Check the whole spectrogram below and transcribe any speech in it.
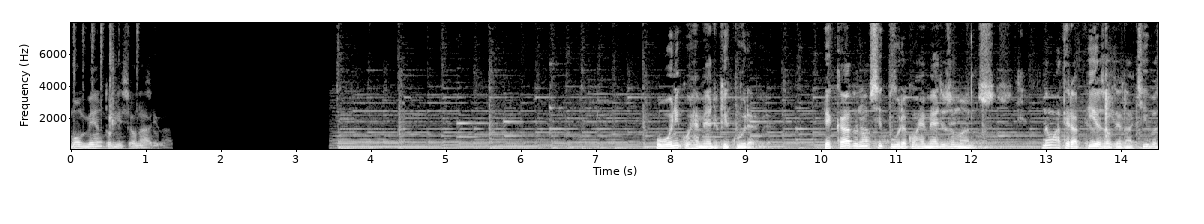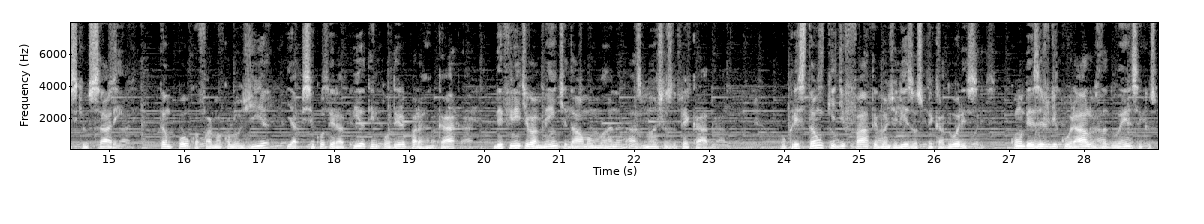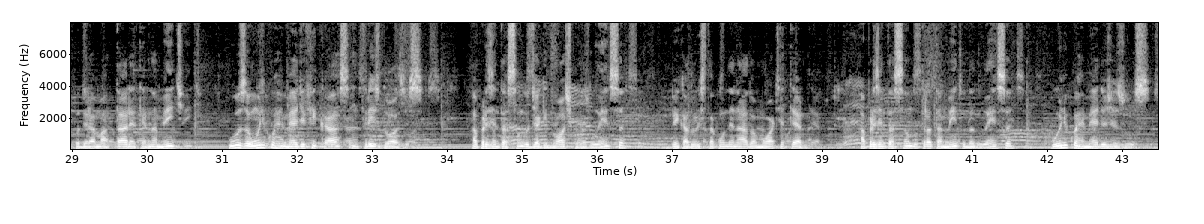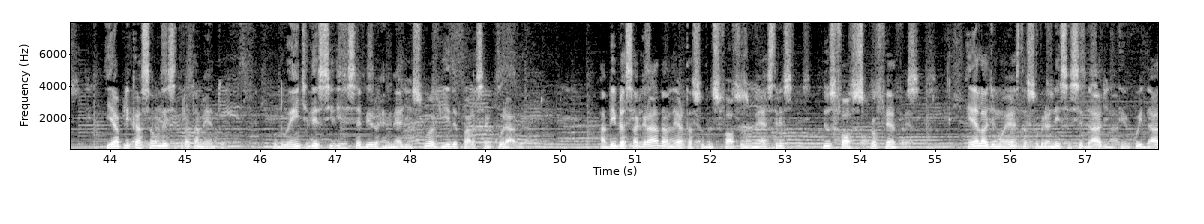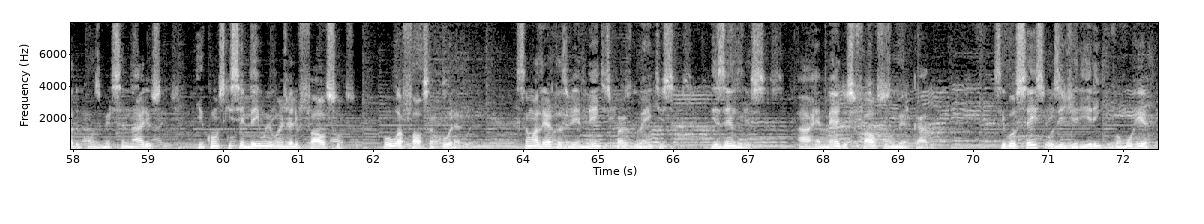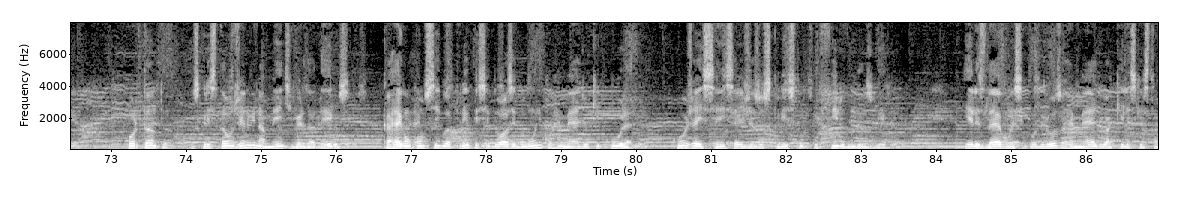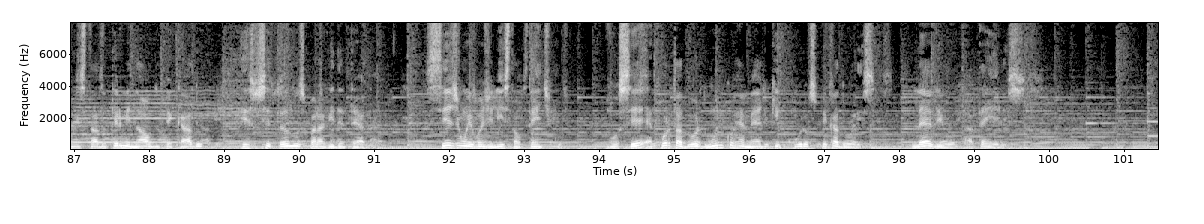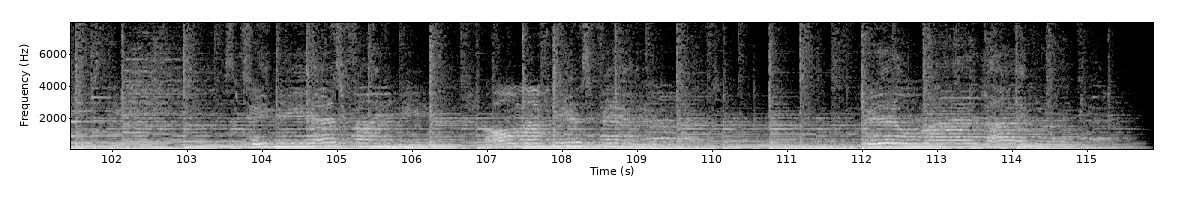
Momento Missionário. O único remédio que cura. Pecado não se cura com remédios humanos. Não há terapias alternativas que o sarem, tampouco a farmacologia e a psicoterapia têm poder para arrancar definitivamente da alma humana as manchas do pecado. O cristão que de fato evangeliza os pecadores, com o desejo de curá-los da doença que os poderá matar eternamente, usa o único remédio eficaz em três doses: a apresentação do diagnóstico da doença, o pecador está condenado à morte eterna. A apresentação do tratamento da doença, o único remédio é Jesus. E a aplicação desse tratamento. O doente decide receber o remédio em sua vida para ser curado. A Bíblia Sagrada alerta sobre os falsos mestres e os falsos profetas. Ela admoesta sobre a necessidade de ter cuidado com os mercenários e com os que semeiam o evangelho falso ou a falsa cura. São alertas veementes para os doentes dizendo-lhes: Há remédios falsos no mercado. Se vocês os ingerirem, vão morrer. Portanto, os cristãos genuinamente verdadeiros carregam consigo a tríplice dose do único remédio que cura, cuja essência é Jesus Cristo, o Filho do Deus vivo. Eles levam esse poderoso remédio àqueles que estão em estado terminal do pecado, ressuscitando-os para a vida eterna. Seja um evangelista autêntico, você é portador do único remédio que cura os pecadores. Leve-o até eles.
